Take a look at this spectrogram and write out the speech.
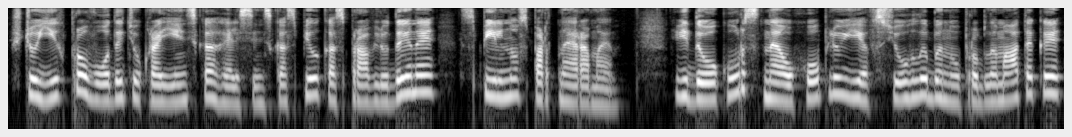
що їх проводить Українська гельсінська спілка з прав людини спільно з партнерами. Відеокурс не охоплює всю глибину проблематики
